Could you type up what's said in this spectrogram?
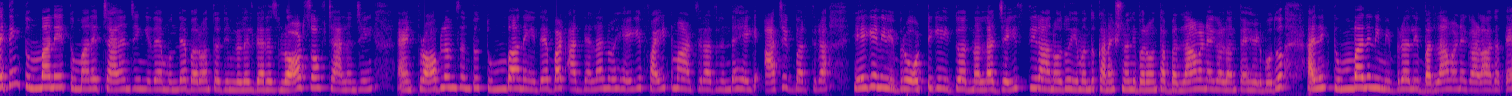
ಐ ಥಿಂಕ್ ತುಂಬಾ ತುಂಬಾ ಚಾಲೆಂಜಿಂಗ್ ಇದೆ, ಮುಂದೆ ಬರುವಂಥ ದಿನಗಳಲ್ಲಿ. There is lots of challenging and problems ಅಂತೂ ತುಂಬಾ ಇದೆ ಬಟ್ ಅದನ್ನೆಲ್ಲನೂ ಹೇಗೆ ಫೈಟ್ ಮಾಡ್ತೀರಾ, ಅದರಿಂದ ಹೇಗೆ ಆಚೆಗೆ ಬರ್ತೀರಾ, ಹೇಗೆ ನೀವಿಬ್ರು ಒಟ್ಟಿಗೆ ಇದ್ದು ಅದನ್ನೆಲ್ಲ ಜಯಿಸ್ತೀರಾ ಅನ್ನೋದು ಈ ಒಂದು ಕನೆಕ್ಷನಲ್ಲಿ ಬರುವಂಥ ಬದಲಾವಣೆಗಳು ಅಂತ ಹೇಳ್ಬೋದು. ಐ ಥಿಂಕ್ ತುಂಬಾ ನಿಮ್ಮಿಬ್ಬರಲ್ಲಿ ಬದಲಾವಣೆಗಳಾಗತ್ತೆ.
